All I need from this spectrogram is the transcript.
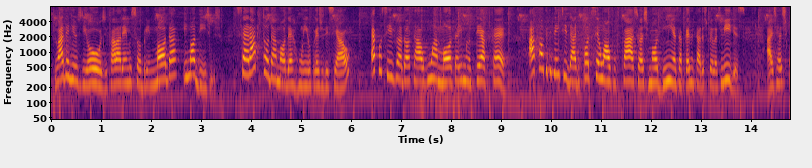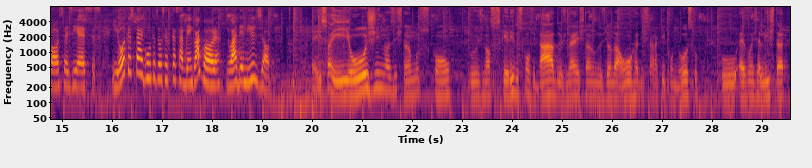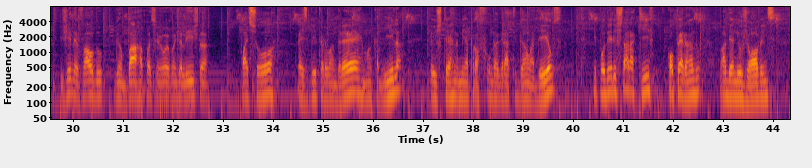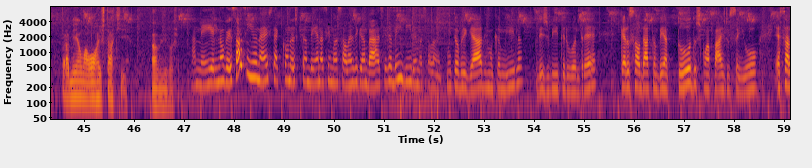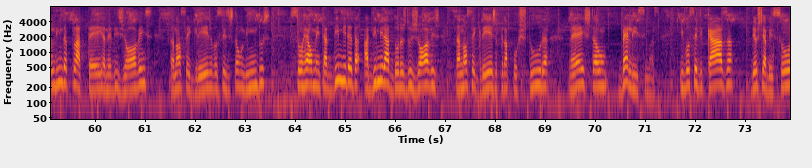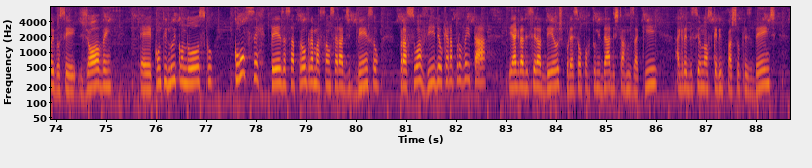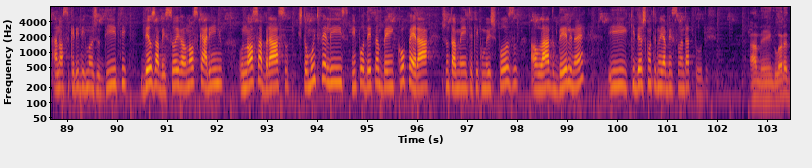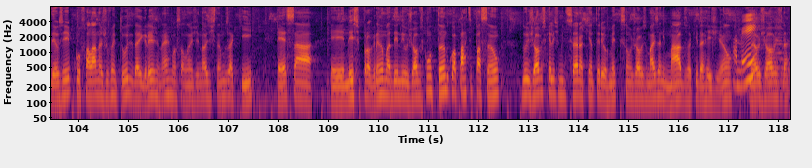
No AD News de hoje falaremos sobre moda e modismos. Será que toda moda é ruim ou prejudicial? É possível adotar alguma moda e manter a fé? A falta de identidade pode ser um alvo fácil às modinhas apresentadas pelas mídias? As respostas e essas e outras perguntas você fica sabendo agora no AD News Jovem. É isso aí. Hoje nós estamos com os nossos queridos convidados, né? Estão nos dando a honra de estar aqui conosco. O evangelista Genevaldo Gambarra, Pai Senhor, evangelista. Pai Senhor, presbítero André, irmã Camila, eu externo minha profunda gratidão a Deus de poder estar aqui cooperando no Adenil Jovens para mim é uma honra estar aqui. Amém, pastor. Amém. Ele não veio sozinho, né? Está aqui conosco também a nossa irmã Solange Gambarra. Seja bem-vinda, irmã Solange. Muito obrigada, irmã Camila, presbítero André. Quero saudar também a todos com a paz do Senhor. Essa linda plateia né, de jovens da nossa igreja, vocês estão lindos. Sou realmente admira admiradora dos jovens da nossa igreja pela postura, né? Estão belíssimas. E você de casa, Deus te abençoe, você jovem, é, continue conosco. Com certeza essa programação será de bênção para a sua vida. Eu quero aproveitar e agradecer a Deus por essa oportunidade de estarmos aqui. Agradecer o nosso querido pastor presidente, a nossa querida irmã Judite. Deus abençoe, o nosso carinho, o nosso abraço. Estou muito feliz em poder também cooperar juntamente aqui com meu esposo, ao lado dele, né? E que Deus continue abençoando a todos. Amém, glória a Deus. E por falar na juventude da igreja, né, irmã Solange, nós estamos aqui essa, eh, nesse programa de New Jovens, contando com a participação dos jovens que eles me disseram aqui anteriormente, que são os jovens mais animados aqui da região. Amém. Né, os jovens da...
